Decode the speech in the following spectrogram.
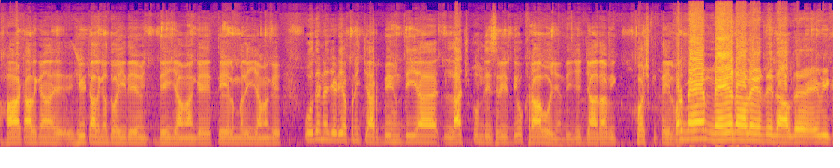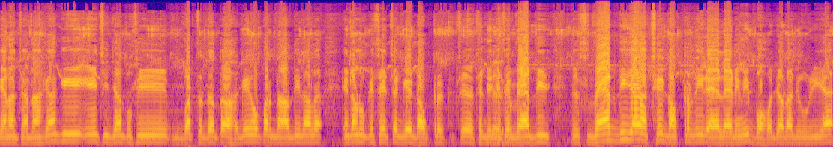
ਹਾਰਟ ਵਾਲੀਆਂ ਹੀਟ ਵਾਲੀਆਂ ਦਵਾਈ ਦੇ ਦੇਈ ਜਾਵਾਂਗੇ ਤੇਲ ਮਲੀ ਜਾਵਾਂਗੇ ਉਹਦੇ ਨਾਲ ਜਿਹੜੀ ਆਪਣੀ ਚਰਬੀ ਹੁੰਦੀ ਆ ਲਚਕ ਹੁੰਦੀ ਸਰੀਰ ਦੀ ਉਹ ਖਰਾਬ ਹੋ ਜਾਂਦੀ ਜੇ ਜ਼ਿਆਦਾ ਵੀ ਖੁਸ਼ਕ ਤੇਲ ਪਰ ਮੈਂ ਮੈਂ ਨਾਲ ਇਹਦੇ ਨਾਲ ਇਹ ਵੀ ਕਹਿਣਾ ਚਾਹੁੰਦਾ ਹਾਂ ਕਿ ਇਹ ਚੀਜ਼ਾਂ ਤੁਸੀਂ ਵਰਤਦੇ ਤਾਂ ਹੈਗੇ ਹੋ ਪਰ ਨਾਲ ਦੀ ਨਾਲ ਇਹਨਾਂ ਨੂੰ ਕਿਸੇ ਚੰਗੇ ਡਾਕਟਰ ਚੰਗੇ ਕਿਸੇ। ਵੈਦ ਦੀ ਵੈਦ ਦੀ ਜਾਂ ਅੱਛੇ ਡਾਕਟਰ ਦੀ ਰਾਏ ਲੈਣੀ ਵੀ ਬਹੁਤ ਜ਼ਿਆਦਾ ਜ਼ਰੂਰੀ ਹੈ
